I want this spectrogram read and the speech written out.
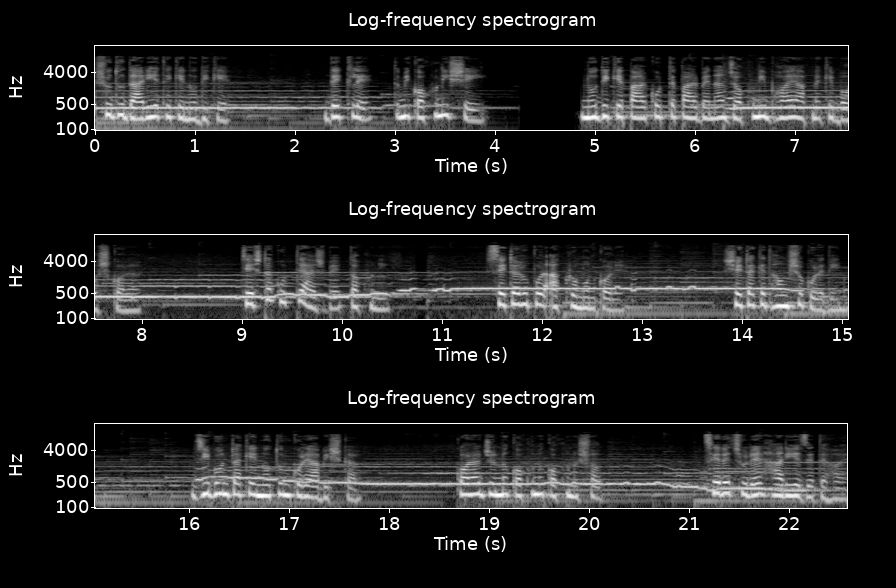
শুধু দাঁড়িয়ে থেকে নদীকে দেখলে তুমি কখনই সেই নদীকে পার করতে পারবে না, যখনই ভয় আপনাকে বশ করার। চেষ্টা করতে আসবে তখনই। সেটার উপর আক্রমণ করে। সেটাকে ধ্বংস করে দিন। জীবনটাকে নতুন করে আবিষ্কার। করার জন্য কখনো কখনো সব। ছেড়ে ছুড়ে হারিয়ে যেতে হয়।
